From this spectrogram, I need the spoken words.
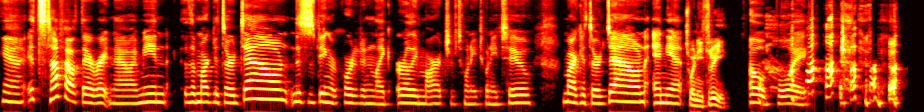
Yeah, it's tough out there right now. I mean, the markets are down. This is being recorded in like early March of 2022. Markets are down, and yet 23. Oh boy.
